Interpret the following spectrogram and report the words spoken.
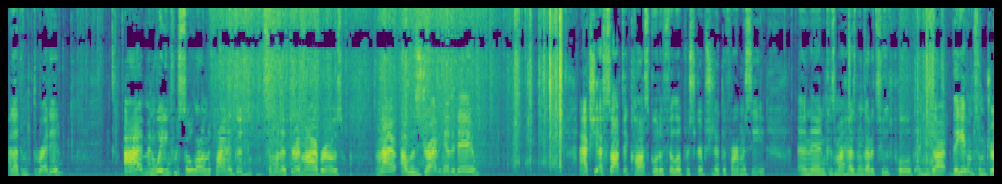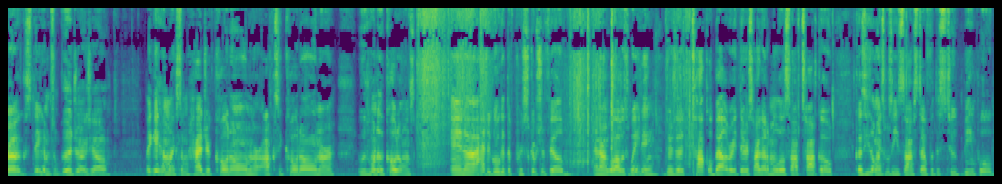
I got them threaded. I've been waiting for so long to find a good someone to thread my eyebrows. And I, I was driving the other day. Actually, I stopped at Costco to fill a prescription at the pharmacy. And then, because my husband got a tooth pulled and he got, they gave him some drugs. They gave him some good drugs, y'all. They gave him like some hydrocodone or oxycodone or it was one of the codones. And uh, I had to go get the prescription filled. And uh, while I was waiting, there's a Taco Bell right there. So I got him a little soft taco because he's only supposed to eat soft stuff with his tooth being pulled.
